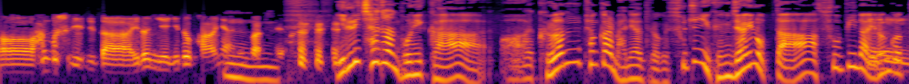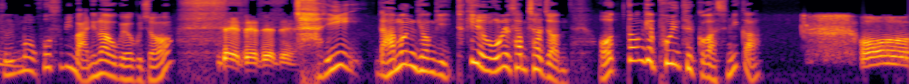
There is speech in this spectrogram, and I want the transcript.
어, 한국 시리즈다 이런 얘기도 과언이 아닌 것 음. 같아요. 1, 2차전 보니까 어, 그런 평가를 많이 하더라고요. 수준이 굉장히 높다. 수비나 이런 음. 것들 뭐 호수비 많이 나오고요. 그죠? 네 네 네 네. 자, 이 남은 경기 특히 오늘 3차전 어떤 게 포인트일 것 같습니까? 어,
